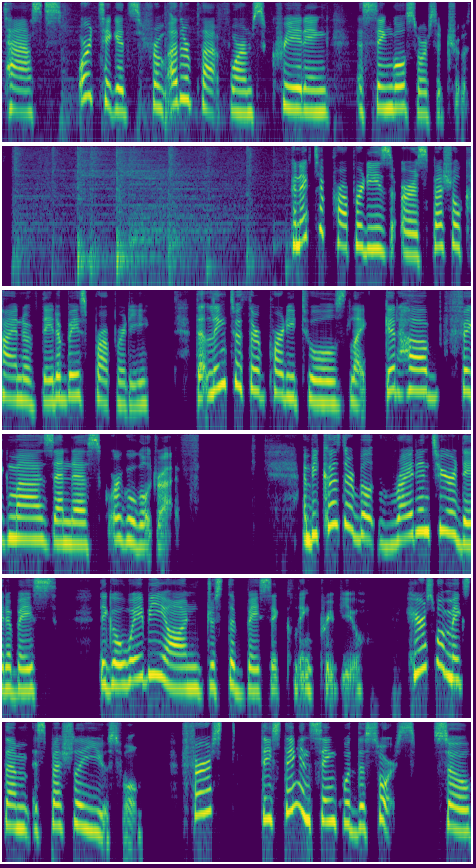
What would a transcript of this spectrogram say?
tasks, or tickets from other platforms, creating a single source of truth. Connected properties are a special kind of database property that link to third party tools like GitHub, Figma, Zendesk, or Google Drive. And because they're built right into your database, they go way beyond just the basic link preview. Here's what makes them especially useful. First, they stay in sync with the source. So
